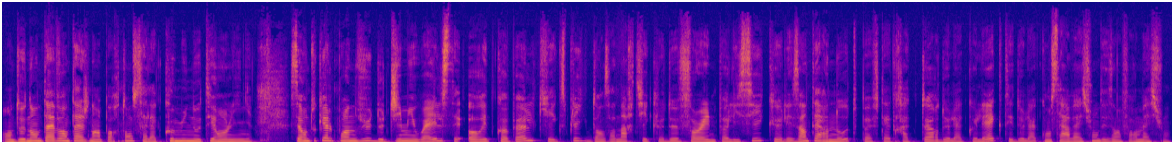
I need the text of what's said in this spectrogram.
en donnant davantage d'importance à la communauté en ligne. C'est en tout cas le point de vue de Jimmy Wales et Orit Koppel qui expliquent dans un article de Foreign Policy que les internautes peuvent être acteurs de la collecte et de la conservation des informations.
